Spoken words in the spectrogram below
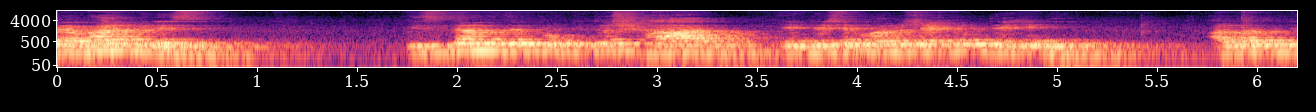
ব্যবহার করেছে। ইসলামের যে প্রকৃত সার, এই দেশের মানুষ এখন দেখেনি। আল্লাহ যদি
